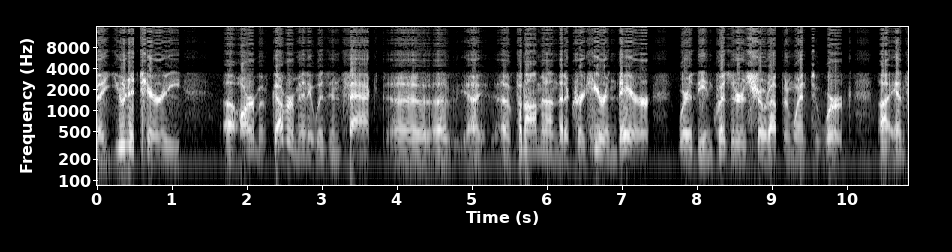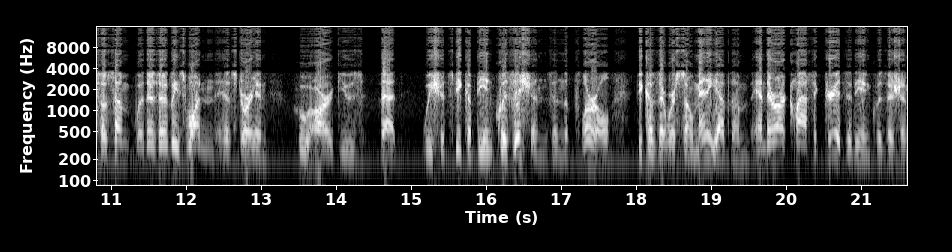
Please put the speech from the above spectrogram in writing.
uh, unitary uh, arm of government. It was, in fact, uh, a, a, phenomenon that occurred here and there the inquisitors showed up and went to work. Uh, and so some, well, there's at least one historian who argues that we should speak of the Inquisitions in the plural because there were so many of them. And there are classic periods of the Inquisition.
